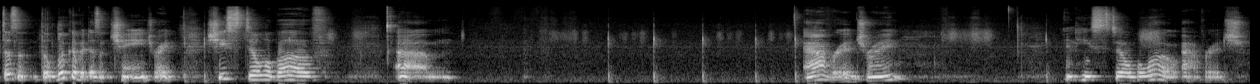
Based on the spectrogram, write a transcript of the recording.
doesn't the look of it doesn't change, right? She's still above um, average, right? And he's still below average.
